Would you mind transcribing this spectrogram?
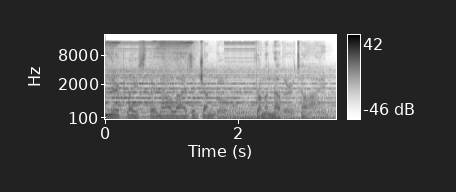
In their place, there now lies a jungle from another time.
